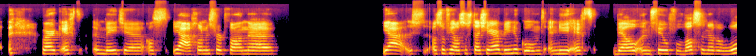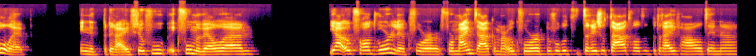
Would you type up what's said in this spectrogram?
Waar ik echt een beetje als, ja, gewoon een soort van, uh, ja, alsof je als een stagiair binnenkomt en nu echt wel een veel volwassenere rol hebt in het bedrijf. Zo voel ik voel me wel, uh, ja, ook verantwoordelijk voor, voor mijn taken, maar ook voor bijvoorbeeld het resultaat wat het bedrijf haalt en uh,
